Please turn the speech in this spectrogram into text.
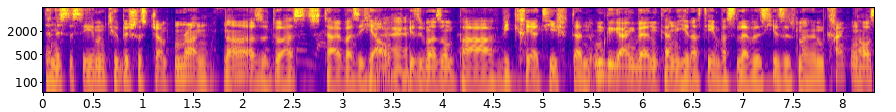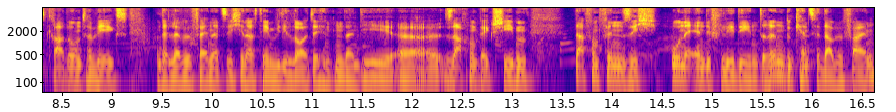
dann ist es eben typisches Jump'n'Run. Ne? Also du hast teilweise hier auch, hier sieht man so ein paar, wie kreativ dann umgegangen werden kann, je nachdem, was Level ist. Hier sitzt man im Krankenhaus gerade unterwegs und der Level verändert sich, je nachdem, wie die Leute hinten dann die äh, Sachen wegschieben. Davon finden sich ohne Ende viele Ideen drin. Du kennst ja Double Fine.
